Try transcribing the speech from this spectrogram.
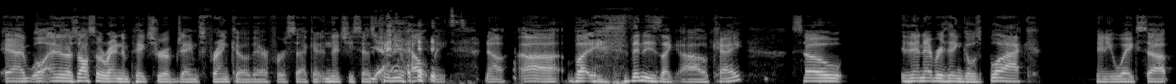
And well, and there's also a random picture of James Franco there for a second, and then she says, "Can you help me?" No, uh, but then he's like, uh, "Okay." So then everything goes black, and he wakes up,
